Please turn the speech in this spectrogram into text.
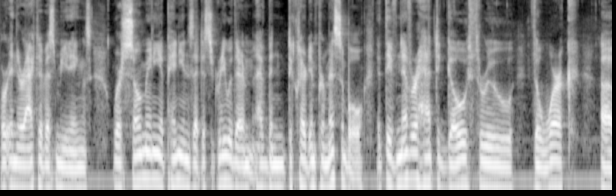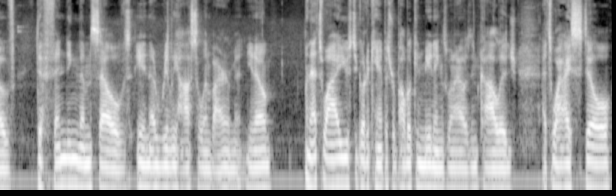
or in their activist meetings where so many opinions that disagree with them have been declared impermissible that they've never had to go through the work of defending themselves in a really hostile environment, you know? And that's why I used to go to campus Republican meetings when I was in college. That's why I still,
